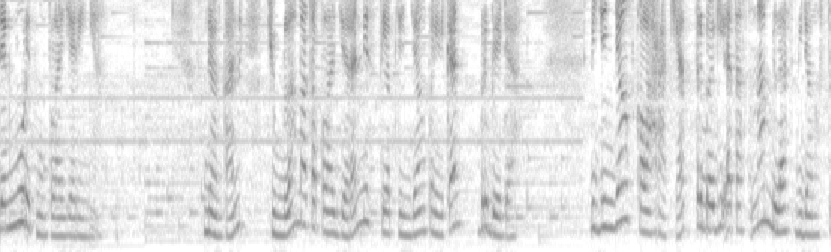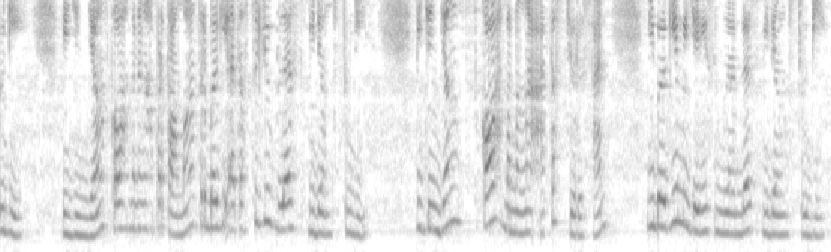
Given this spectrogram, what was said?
dan murid mempelajarinya. Sedangkan jumlah mata pelajaran di setiap jenjang pendidikan berbeda. Di jenjang sekolah rakyat terbagi atas 16 bidang studi. Di jenjang sekolah menengah pertama terbagi atas 17 bidang studi di jenjang sekolah menengah atas jurusan dibagi menjadi 19 bidang studi.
